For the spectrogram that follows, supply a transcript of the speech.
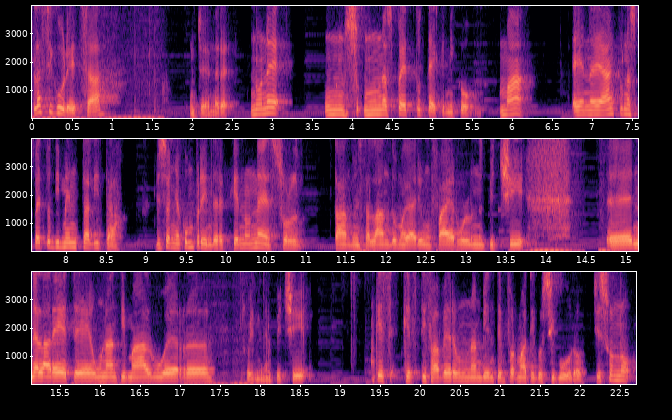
La sicurezza, in genere, non è un, un aspetto tecnico, ma è anche un aspetto di mentalità. Bisogna comprendere che non è soltanto installando magari un firewall nel PC, eh, nella rete, un anti-malware, quindi nel PC, che, che ti fa avere un ambiente informatico sicuro. Ci sono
